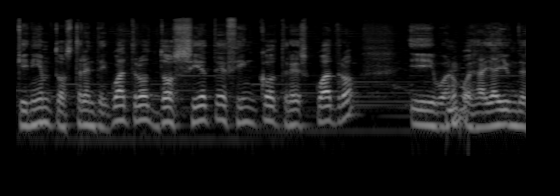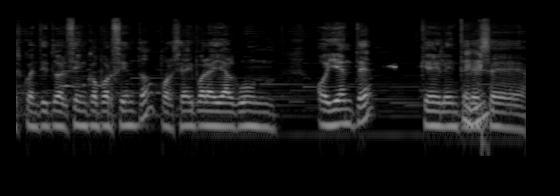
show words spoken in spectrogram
534 27534 y bueno, pues ahí hay un descuentito del 5% por si hay por ahí algún oyente que le interese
